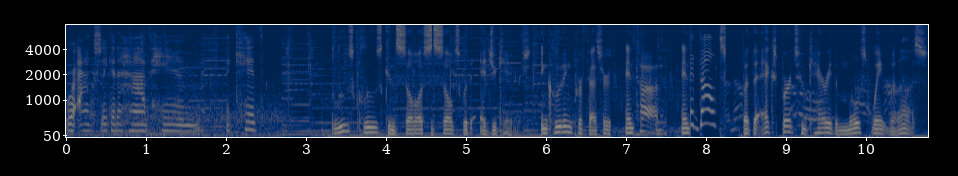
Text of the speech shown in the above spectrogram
we're actually going to have him, the kids. Blues Clues consults, consults with educators, including professors and Todd. and Adults. but the experts who carry the most weight with us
